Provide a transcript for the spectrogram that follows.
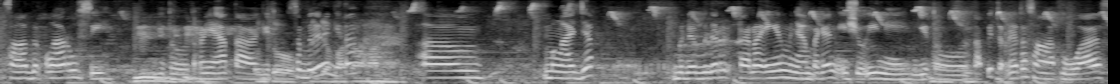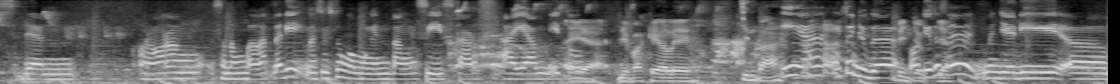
sangat berpengaruh sih Hmm. gitu ternyata gitu Untuk sebenarnya kerja kita em, mengajak benar-benar karena ingin menyampaikan isu ini gitu Masuk. tapi ternyata sangat luas dan orang-orang senang banget tadi Mas Wisnu ngomongin tentang si scarf ayam itu Iya, dipakai oleh cinta. Iya, itu juga waktu itu saya menjadi em,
